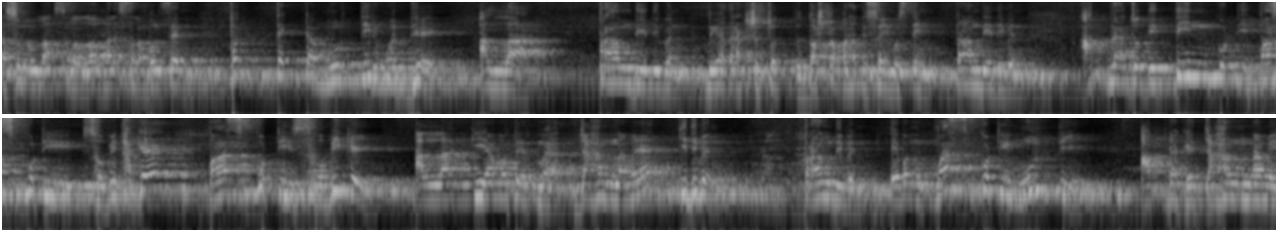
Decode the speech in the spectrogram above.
আলাইহি সাল্লাম বলছেন, প্রত্যেকটা মূর্তির মধ্যে আল্লাহ প্রাণ দিয়ে দিবেন। দুই হাজার একশো দশ নম্বর হাতে সহি মুসলিম প্রাণ দিয়ে দিবেন। আপনার যদি তিন কোটি, পাঁচ কোটি ছবি থাকে, পাঁচ কোটি ছবিকে আল্লাহ কিয়ামতের জাহান নামে কি দিবেন? প্রাণ দিবেন। এবং পাঁচ কোটি মূর্তি আপনাকে জাহান নামে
